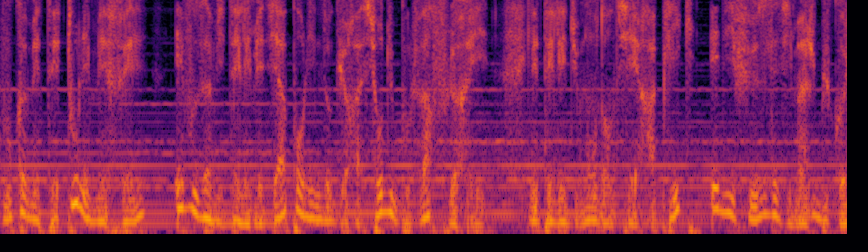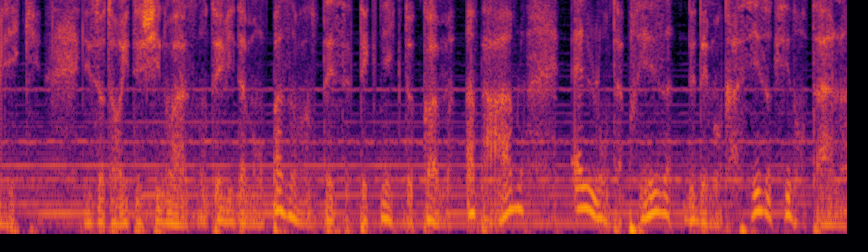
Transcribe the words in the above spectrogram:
Vous commettez tous les méfaits et vous invitez les médias pour l'inauguration du boulevard Fleury. Les télés du monde entier rappliquent et diffusent les images bucoliques. Les autorités chinoises n'ont évidemment pas inventé cette technique de com imparable, elles l'ont apprise des démocraties occidentales.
